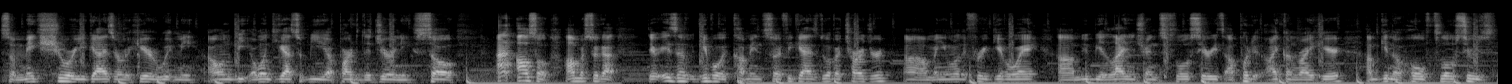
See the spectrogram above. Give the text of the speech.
So make sure you guys are here with me. I want to be i want you guys to be a part of the journey. So I also almost forgot there is a giveaway coming. So if you guys do have a charger um, and you want the free giveaway um, it'll be a Lighting Trendz flow series. I'll put the icon right here. I'm getting a whole flow series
